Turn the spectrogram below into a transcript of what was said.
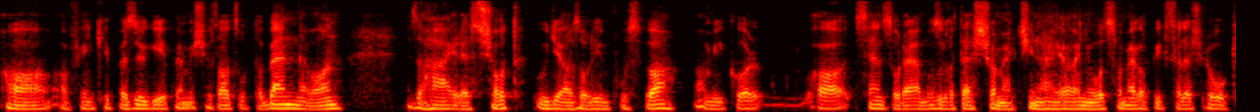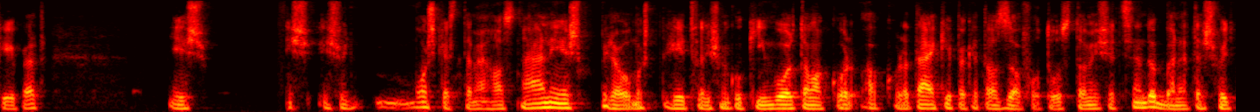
a, a fényképezőgépem, és ez azóta benne van, ez a high-res shot, ugye az Olympusba, amikor a szenzor elmozgatással megcsinálja a 80 megapixeles RAW képet, és, és, és hogy most kezdtem el használni, és például most hétfőn is, amikor kim voltam, akkor, akkor a tájképeket azzal fotóztam, és egyszerűen döbbenetes, hogy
